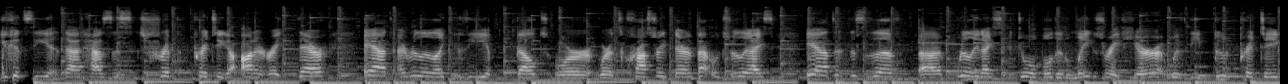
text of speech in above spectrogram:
you can see that has this shrimp printing on it right there. And I really like the belt or where it's crossed right there. That looks really nice. And this is a uh, really nice dual molded legs right here with the boot printing.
